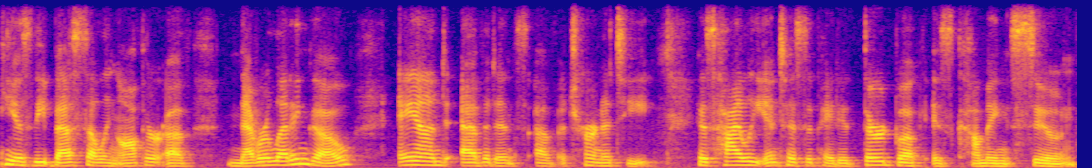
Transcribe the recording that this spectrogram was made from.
He is the best selling author of Never Letting Go and Evidence of Eternity. His highly anticipated third book is coming soon.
